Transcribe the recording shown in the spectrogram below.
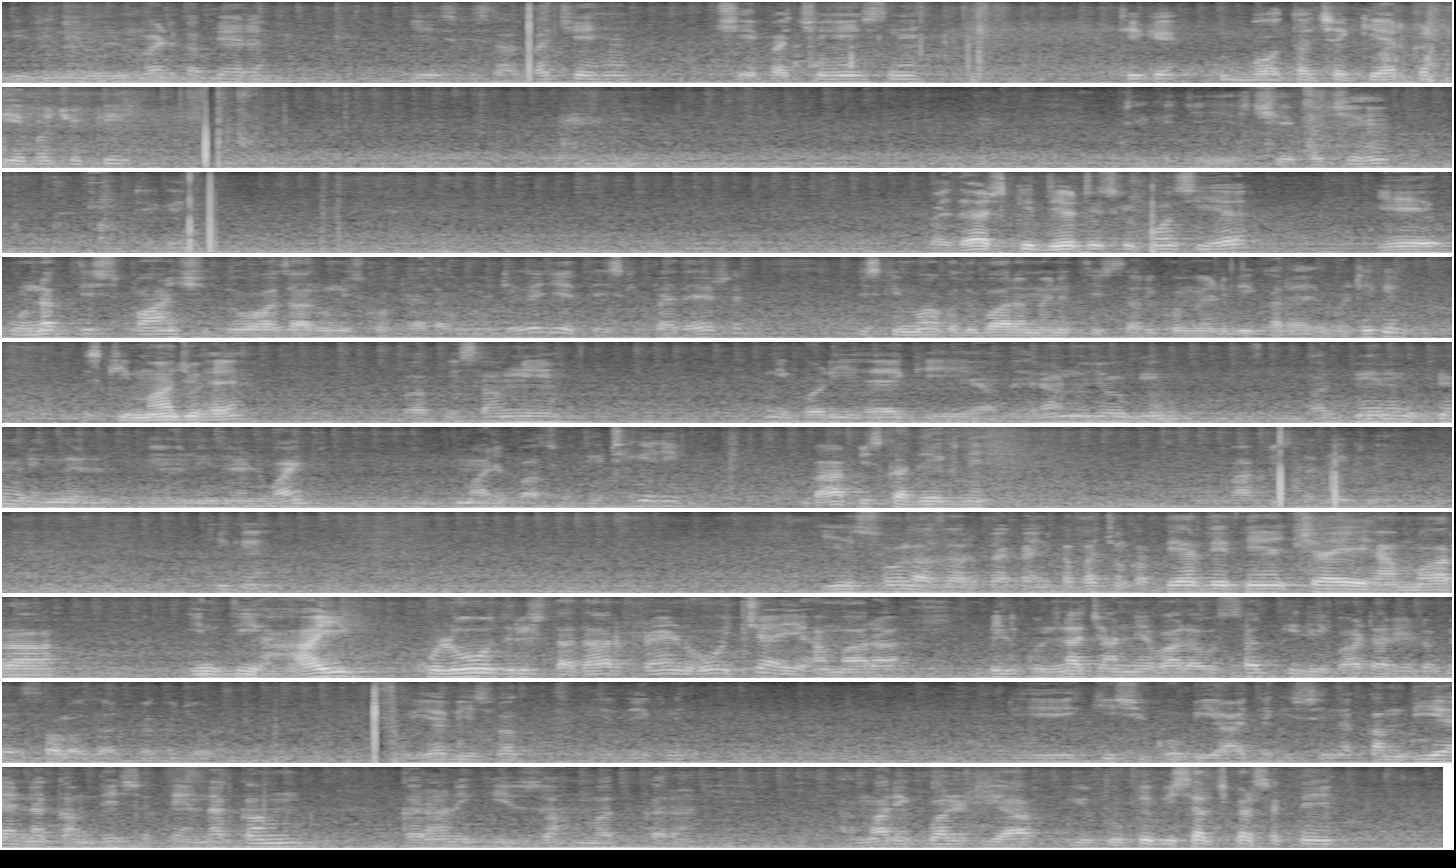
White का pair है, ये इसके साथ बच्चे हैं छः बच्चे हैं इसने। ठीक है, बहुत अच्छा केयर करती है बच्चों की। ठीक है जी, ये छः बच्चे हैं। ठीक है। पैदाइश की डेट इसकी कौन सी है? ये उनतीस पाँच दो हज़ार उन्नीस को पैदा हुआ है। ठीक है जी तो इसकी पैदाइश है। इसकी माँ को दोबारा मैंने तीस तारीख को मेड भी कराया हुआ ठीक है। इसकी माँ जो है, वो आपके सामने है इतनी बड़ी है कि आप हैरान हो जाओगे। और फिर प्योर इंग्लैंड न्यूजीलैंड वाइट हमारे पास होती है। ठीक है जी बाप इसका देख लें। बाप इसका देख लें। ठीक है? ये सोलह हज़ार रुपये का इनका बच्चों का पेयर देते हैं। चाहे हमारा इंतहाई क्लोज रिश्तेदार फ्रेंड हो, चाहे हमारा बिल्कुल ना जानने वाला हो सब के लिए बाटा रेट होता है सोलह हज़ार रुपये का जोड़ा। तो यह भी इस वक्त ये देख लें ये किसी को भी आज तक इससे न कम दिया है, न कम दे सकते हैं, न कम कराने की जहमत करानी है। हमारी क्वालिटी आप यूट्यूब पे भी सर्च कर सकते हैं।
